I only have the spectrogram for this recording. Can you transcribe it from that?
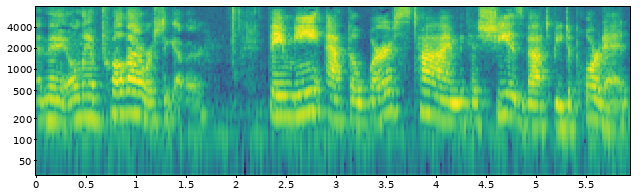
and they only have 12 hours together. They meet at the worst time because she is about to be deported,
